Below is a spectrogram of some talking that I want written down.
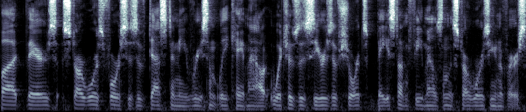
But there's Star Wars: Forces of Destiny recently came out, which was a series of shorts based on females in the Star Wars universe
